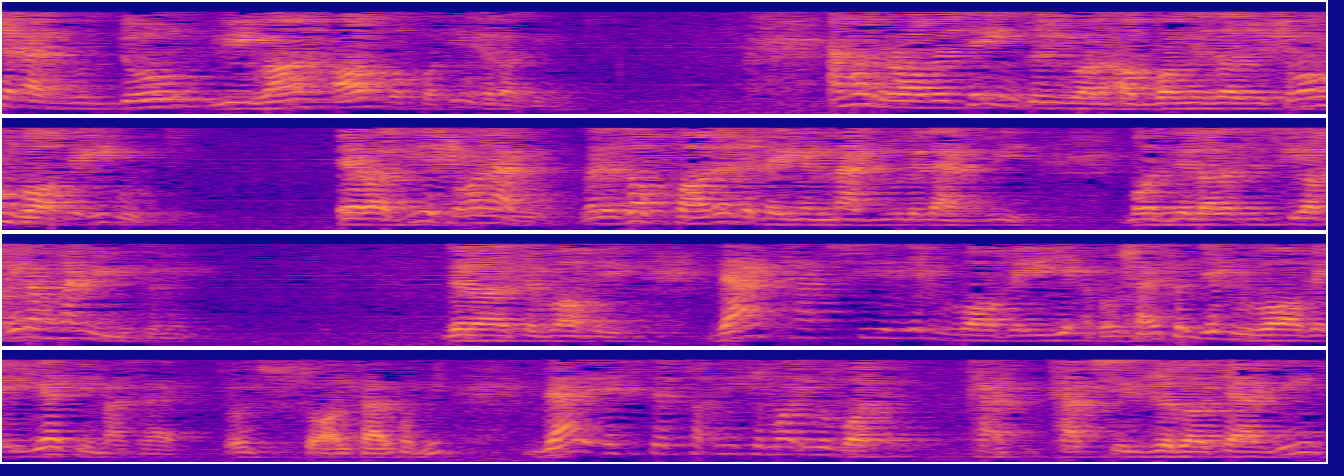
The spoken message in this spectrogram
چقدر بود؟ دو لیوان آب بخور. این ارادی بود. اما رابطه این دو لیوان آب با مزاج شما اون واقعی بود. ارادی شما نبود. ولذا فارق بین مدلول لفظی با دلالت سیاقی هم همین می‌تونیم دلالت واقعی. در تفسیر یک واقعی روشن شد یک واقعیتی مثلا چون سوال فرمودی در استثنایی که ما اینو با تفسیر جدا کردیم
